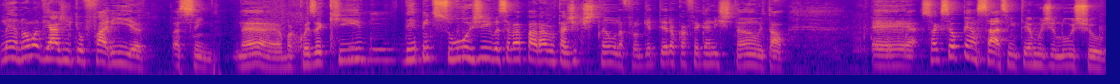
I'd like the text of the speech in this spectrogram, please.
né? Não é uma viagem que eu faria assim, né? É uma coisa que uhum. de repente surge e você vai parar no Tajiquistão, na fronteira com o Afeganistão e tal. É, só que se eu pensasse em termos de luxo,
